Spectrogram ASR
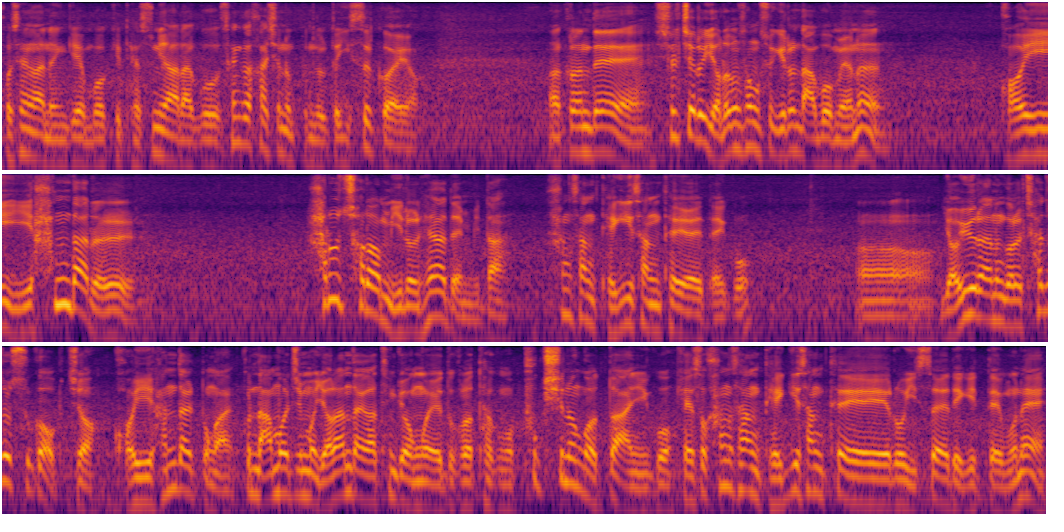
고생하는 게 뭐 이렇게 대수냐라고 생각하시는 분들도 있을 거예요. 어, 그런데 실제로 여름 성수기를 나보면은 거의 이 한 달을 하루처럼 일을 해야 됩니다. 항상 대기 상태여야 되고 어, 여유라는 걸 찾을 수가 없죠. 거의 한 달 동안. 그 나머지 뭐 11달 같은 경우에도 그렇다고 뭐 푹 쉬는 것도 아니고 계속 항상 대기 상태로 있어야 되기 때문에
